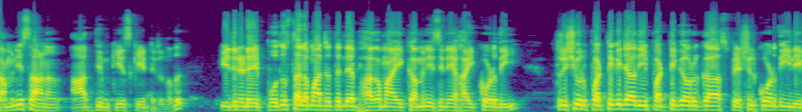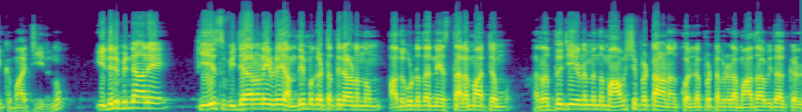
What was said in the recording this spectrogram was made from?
കമ്മ്യൂണിസാണ് ആദ്യം കേസ് കേട്ടിരുന്നത്. ഇതിനിടെ പൊതുസ്ഥലമാറ്റത്തിന്റെ ഭാഗമായി കമ്മ്യൂണിസിനെ ഹൈക്കോടതി തൃശൂർ പട്ടികജാതി പട്ടികവർഗ സ്പെഷ്യൽ കോടതിയിലേക്ക് മാറ്റിയിരുന്നു. ഇതിനു പിന്നാലെ കേസ് വിചാരണയുടെ അന്തിമഘട്ടത്തിലാണെന്നും അതുകൊണ്ട് തന്നെ സ്ഥലമാറ്റം റദ്ദു ചെയ്യണമെന്നും ആവശ്യപ്പെട്ടാണ് കൊല്ലപ്പെട്ടവരുടെ മാതാപിതാക്കൾ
